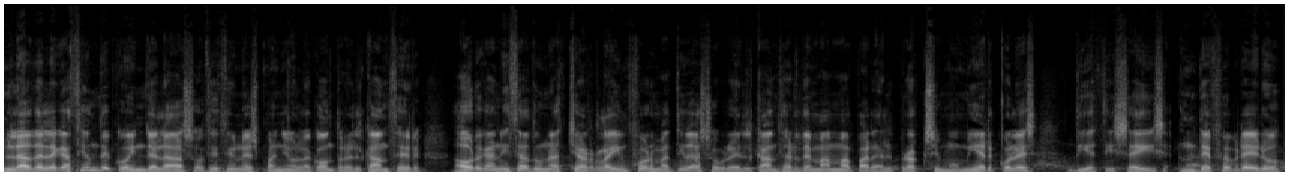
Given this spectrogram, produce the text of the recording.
La delegación de COIN de la Asociación Española contra el Cáncer ha organizado una charla informativa sobre el cáncer de mama para el próximo miércoles 16 de febrero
